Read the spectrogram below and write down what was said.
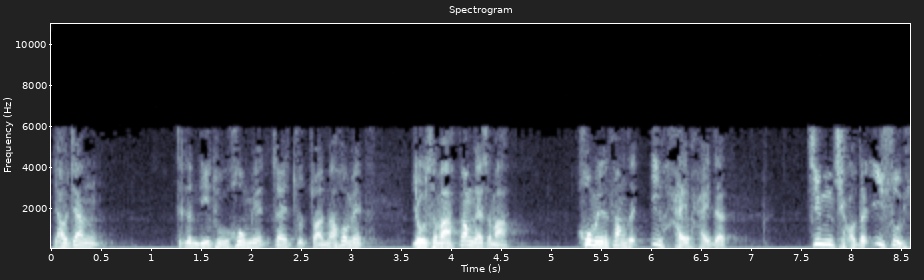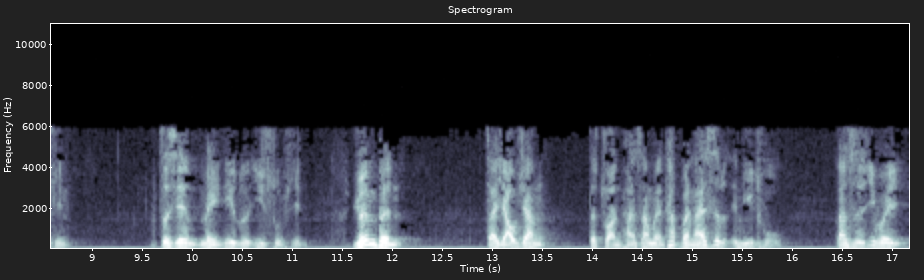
窑匠这个泥土后面在转盘后面有什么？放在什么？后面放着一排排的精巧的艺术品，这些美丽的艺术品原本在窑匠的转盘上面，它本来是泥土，但是因为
